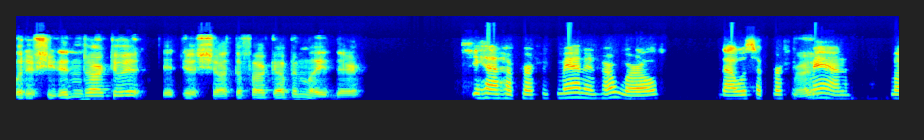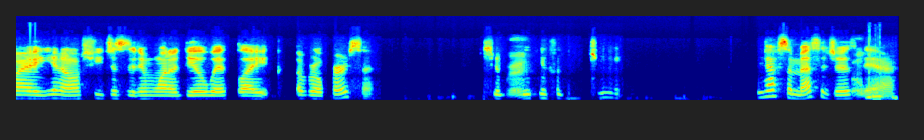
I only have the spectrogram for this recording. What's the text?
but if she didn't talk to it, it just shut the fuck up and laid there. She had her perfect man in her world. That was her perfect Right. man. Why, you know, she just didn't want to deal with like a real person. She was Right. looking for the machine. We have some messages Oh. there.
